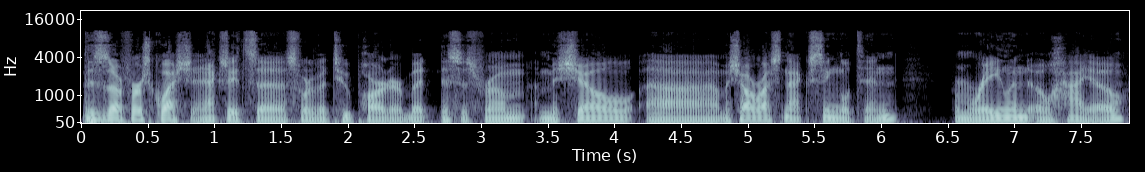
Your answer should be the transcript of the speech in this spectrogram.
this is our first question. Actually, it's a, sort of a two-parter, but this is from Michelle uh, Michelle Rusnak Singleton from Rayland, Ohio.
